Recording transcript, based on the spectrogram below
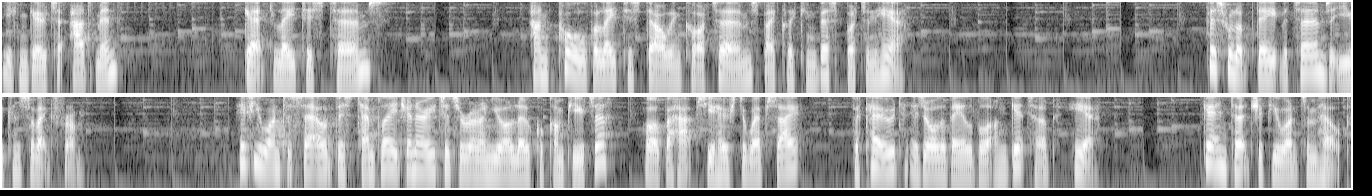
you can go to Admin, Get Latest Terms, and pull the latest Darwin Core terms by clicking this button here. This will update the terms that you can select from. If you want to set up this template generator to run on your local computer, or perhaps you host a website, the code is all available on GitHub here. Get in touch if you want some help.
